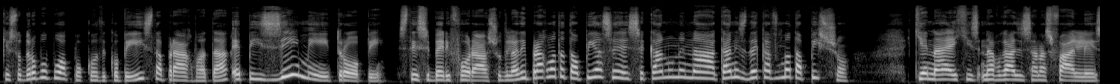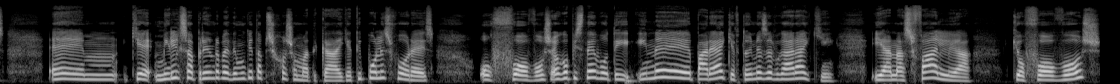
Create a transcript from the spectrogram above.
και στον τρόπο που αποκωδικοποιείς τα πράγματα επιζήμιοι τρόποι στη συμπεριφορά σου. Δηλαδή πράγματα τα οποία σε, σε κάνουν να κάνεις 10 βήματα πίσω και να, έχεις, να βγάζεις ανασφάλειες. Ε, μ, και μίλησα πριν, ρε παιδί μου, για τα ψυχοσωματικά, γιατί πολλές φορές ο φόβος, εγώ πιστεύω ότι είναι παρεάκι αυτό, είναι ζευγαράκι. Η ανασφάλεια και ο φόβος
